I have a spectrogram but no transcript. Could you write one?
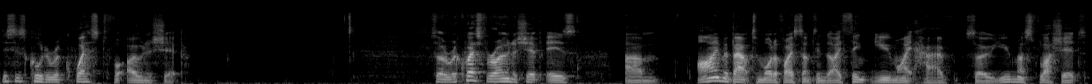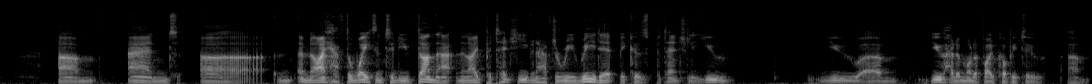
This is called a request for ownership. So a request for ownership is um, I'm about to modify something that I think you might have, so you must flush it, um, and uh, and I have to wait until you've done that, and then I potentially even have to reread it because potentially you you um, you had a modified copy too. Um,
